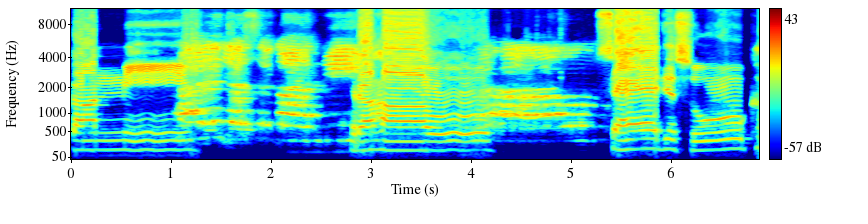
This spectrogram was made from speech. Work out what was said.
ਕਾਨੀ ਹਰ ਜਸ ਰਹਾਓ ਸਹਿਜ ਸੁਖ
